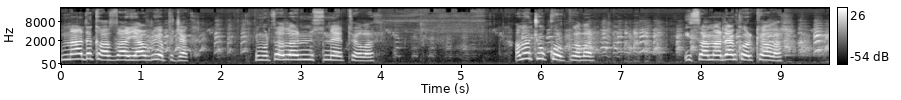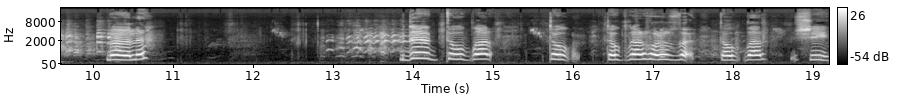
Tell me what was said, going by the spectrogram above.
Bunlar da kazlar yavru yapacak. Yumurtalarının üstüne yatıyorlar. Ama çok korkuyorlar. İnsanlardan korkuyorlar. Böyle. Bir de tavuklar tavuk, tavuklar horozlar tavuklar şey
